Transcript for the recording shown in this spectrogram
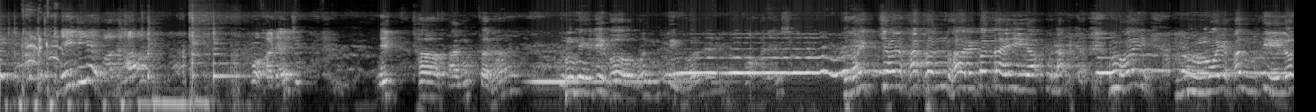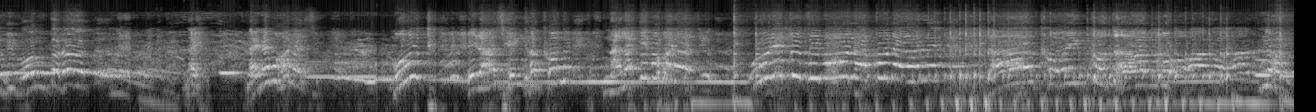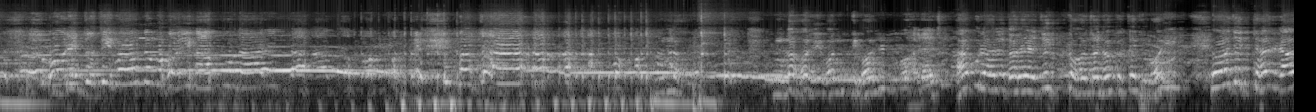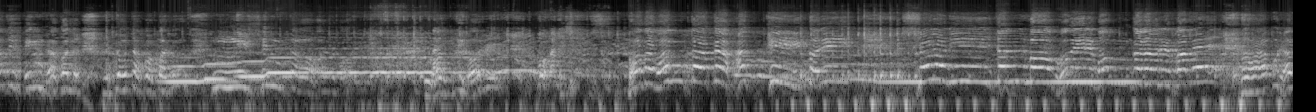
এগিয়ে বাধা। মহারাজ স্থানান্তরা নিরিব মন্ত্রী রাজ্যর শাসন ভার মই মই শান্তি লভিব অন্তৰত নাই নাই নাই মহাৰাজ মোক ৰাজসিংহাসন নালাগে মহাৰাজ মোৰেতো জীৱন আপোনাৰ লাখ ঐক্যতা মহাৰাজ আপনার ধরে যোগ্য জনক যদি মই অযোধ্যার রাজ সিংহাসন প্রতাপ পাল নিশ্চিন্ত ভক্তি হরে ভগবন্তকে সাক্ষী করে সরণী জন্মভূমির মঙ্গলের বাবে আপনার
